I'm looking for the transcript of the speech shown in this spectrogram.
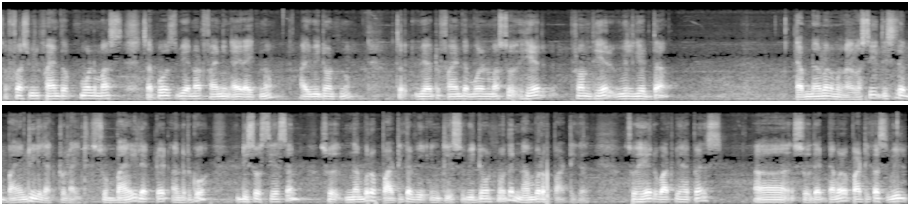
So first we will find the molar mass. Suppose we are not finding I right now I we don't know. So we have to find the molar mass. So here from here we will get the abnormal molar mass see this is a binary electrolyte. So binary electrolyte undergo dissociation. So number of particle will increase. So we don't know the number of particle. So here what will happens uh, so that number of particles will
